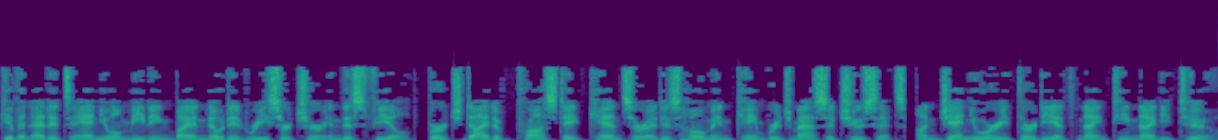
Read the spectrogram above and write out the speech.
given at its annual meeting by a noted researcher in this field. Birch died of prostate cancer at his home in Cambridge, Massachusetts, on January 30, 1992.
